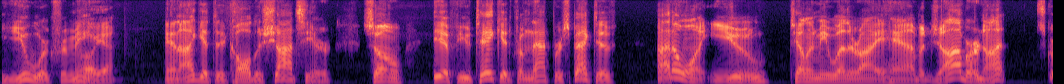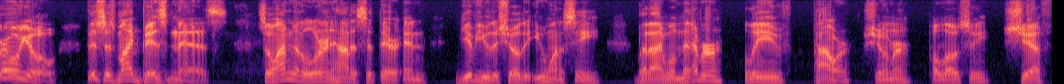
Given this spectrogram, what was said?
You work for me. Oh, yeah. And I get to call the shots here. So if you take it from that perspective, I don't want you telling me whether I have a job or not. Screw you. This is my business. So I'm going to learn how to sit there and give you the show that you want to see, but I will never leave power. Schumer, Pelosi, Schiff,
